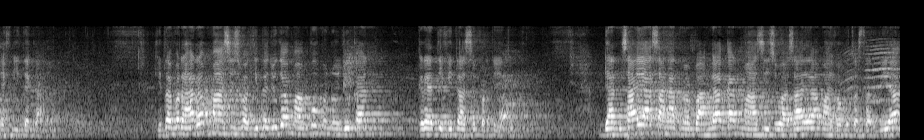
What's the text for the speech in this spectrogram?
FITK. Kita berharap mahasiswa kita juga mampu menunjukkan kreativitas seperti itu. Dan saya sangat membanggakan mahasiswa saya, mahasiswa Fakultas Tarbiyah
